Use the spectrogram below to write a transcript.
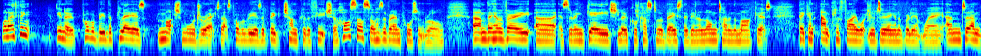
Well, I think you know probably the play is much more direct. That's probably is a big chunk of the future. Wholesale still has a very important role. Um, they have a very uh, sort of engaged local customer base. They've been a long time in the market. They can amplify what you're doing in a brilliant way. And um,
